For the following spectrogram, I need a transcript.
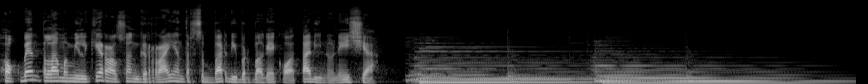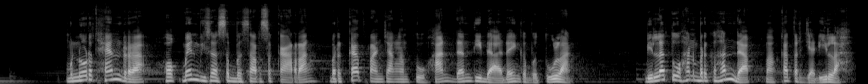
Hokben telah memiliki ratusan gerai yang tersebar di berbagai kota di Indonesia. Menurut Hendra, Hokben bisa sebesar sekarang berkat rancangan Tuhan dan tidak ada yang kebetulan. Bila Tuhan berkehendak, maka terjadilah.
